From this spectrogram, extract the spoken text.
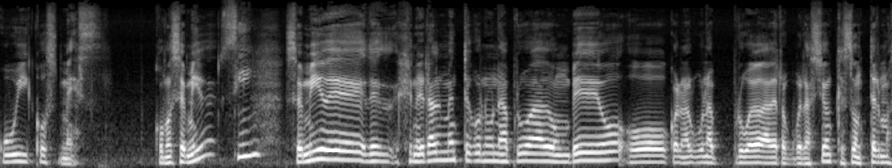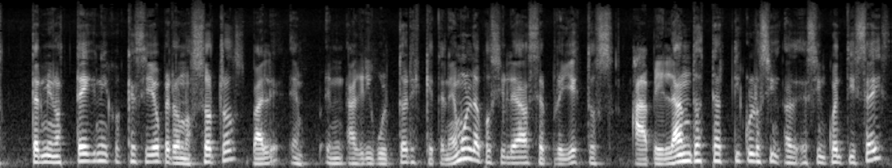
cúbicos mes. ¿Cómo se mide? Sí. Se mide generalmente con una prueba de bombeo o con alguna prueba de recuperación, que son términos técnicos, qué sé yo, pero nosotros, ¿vale? En, agricultores que tenemos la posibilidad de hacer proyectos apelando a este artículo 56,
